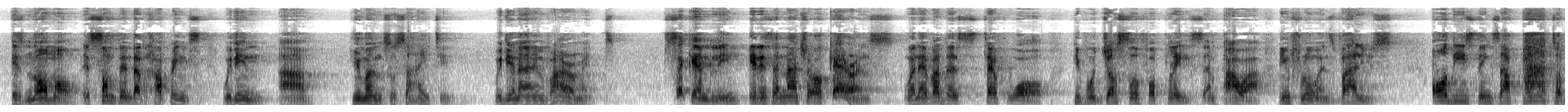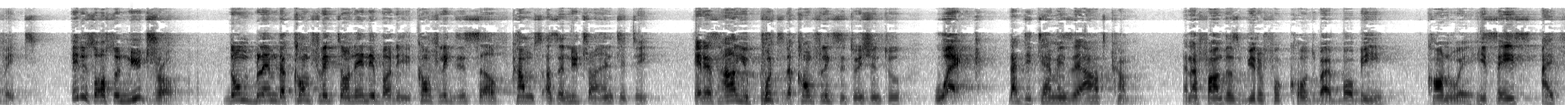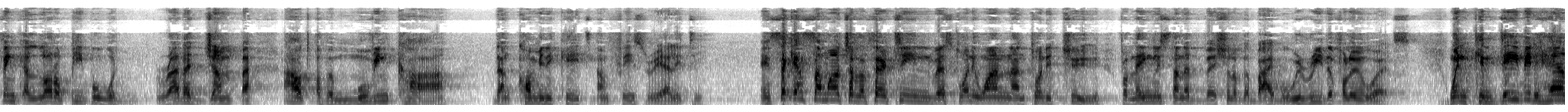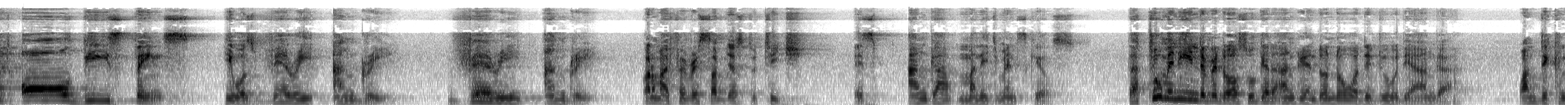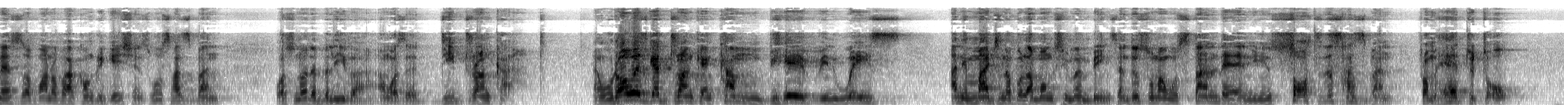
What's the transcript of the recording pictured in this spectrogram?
It's normal. It's something that happens within our human society, within our environment. Secondly, it is a natural occurrence. Whenever there's turf war, people jostle for place and power, influence, values. All these things are part of it. It is also neutral. Don't blame the conflict on anybody. Conflict itself comes as a neutral entity. It is how you put the conflict situation to work that determines the outcome. And I found this beautiful quote by Bobby Conway. He says, I think a lot of people would rather jump out of a moving car than communicate and face reality. In 2 Samuel chapter 13 verse 21 and 22 from the English Standard Version of the Bible, we read the following words. When King David heard all these things, he was very angry. Very angry. One of my favorite subjects to teach is anger management skills. There are too many individuals who get angry and don't know what they do with their anger. One deaconess of one of our congregations, whose husband was not a believer and was a deep drunkard, and would always get drunk and come behave in ways unimaginable amongst human beings. And this woman will stand there and insult this husband from head to toe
